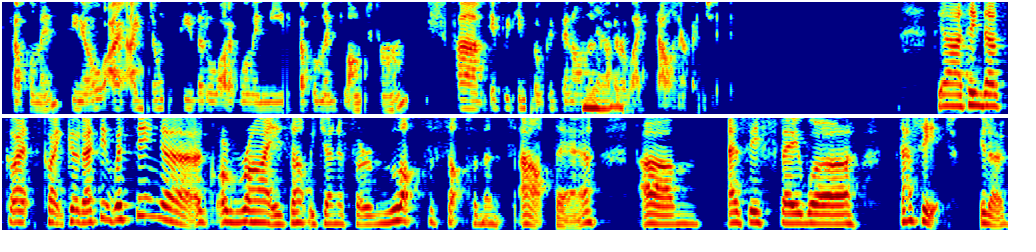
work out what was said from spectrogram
supplements. You know, I, I don't see that a lot of women need supplements long term um, if we can focus in on those no. other lifestyle interventions. Yeah, I think that's quite quite good. I think we're seeing a, a, a rise, aren't we, Jennifer? Of lots of supplements out there. Um, as if they were, that's it, you know.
